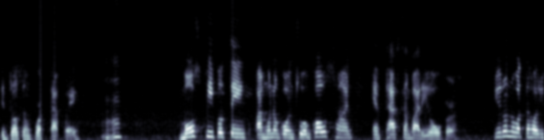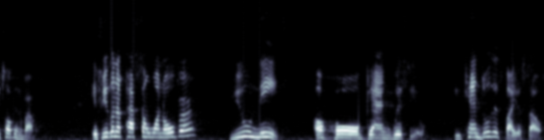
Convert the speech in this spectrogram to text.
It doesn't work that way. Mm-mm. Most people think I'm gonna go into a ghost hunt and pass somebody over. You don't know what the hell you're talking about. If you're gonna pass someone over, you need a whole gang with you. You can't do this by yourself.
